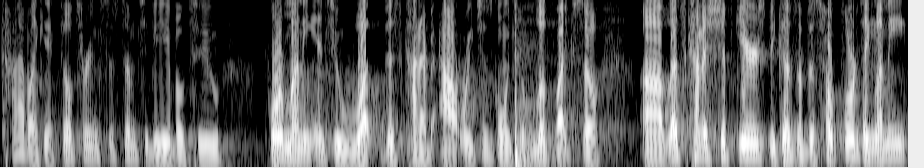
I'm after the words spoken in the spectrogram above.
kind of like a filtering system to be able to pour money into what this kind of outreach is going to look like. So uh, let's kind of shift gears because of this Hope Florida thing. Let me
